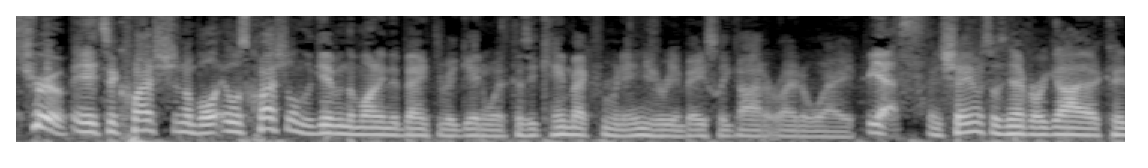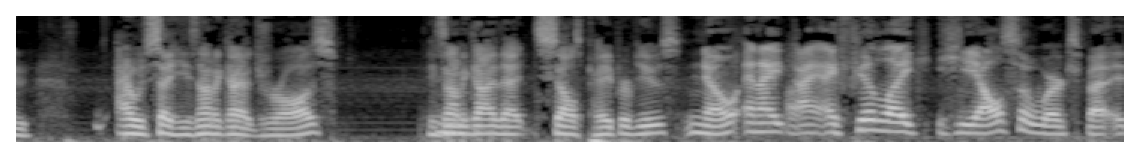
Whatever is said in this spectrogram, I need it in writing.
But true. It's a questionable. It was questionable to give him the money in the bank to begin with because he came back from an injury and basically got it right away. Yes. And Sheamus was never a guy that could. I would say he's not a guy that draws. He's Hmm. not a guy that sells pay per views. No, and I, I, I feel like he also works better.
